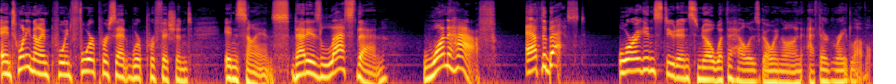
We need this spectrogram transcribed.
and 29.4% were proficient in science. That is less than one half at the best. Oregon students know what the hell is going on at their grade level.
